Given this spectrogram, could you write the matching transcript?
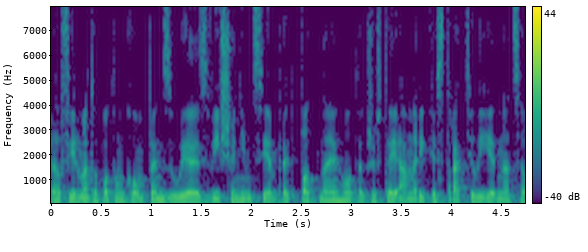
E, firma to potom kompenzuje zvýšením cien predplatného, takže v tej Amerike stratili 1,3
